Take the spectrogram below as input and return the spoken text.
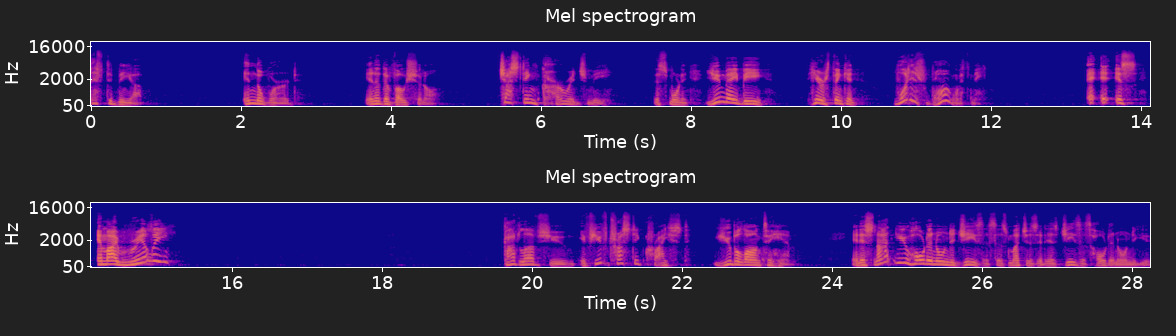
lifted me up in the word, in a devotional. Just encourage me this morning. You may be here thinking, what is wrong with me? Is, am I really? God loves you. If you've trusted Christ, you belong to Him. And it's not you holding on to Jesus as much as it is Jesus holding on to you.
